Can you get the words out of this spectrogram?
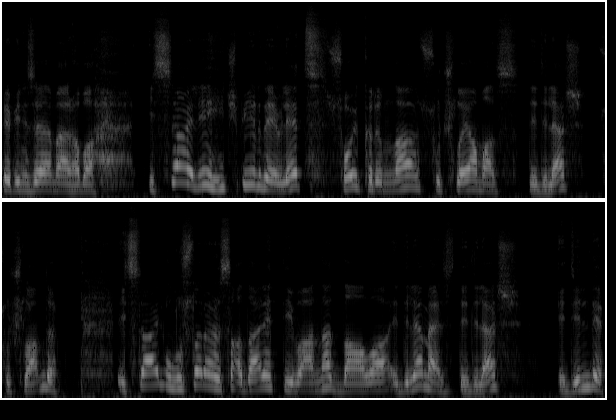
Hepinize merhaba. İsrail'i hiçbir devlet soykırımla suçlayamaz dediler, suçlandı. İsrail Uluslararası Adalet Divanı'na dava edilemez dediler, edildi.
